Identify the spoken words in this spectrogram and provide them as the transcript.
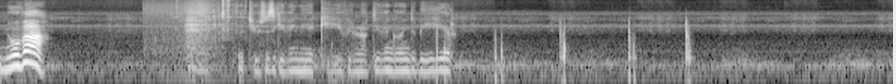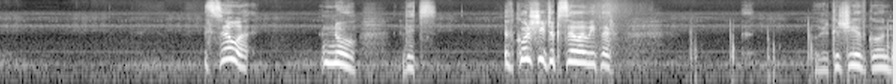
Nova. The juice is giving me a key if you're not even going to be here. Soa? No, that's. Of course she took Soa with her. Where could she have gone?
